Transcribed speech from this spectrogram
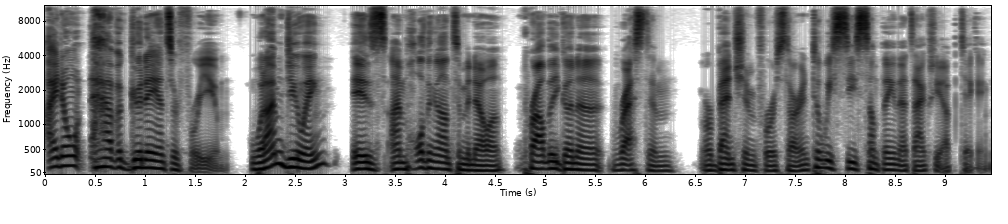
I don't have a good answer for you. What I'm doing is I'm holding on to Manoah, probably going to rest him or bench him for a start until we see something that's actually upticking,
